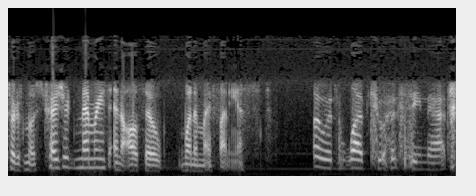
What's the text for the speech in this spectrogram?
sort of most treasured memories and also one of my funniest. I would love to have seen that.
